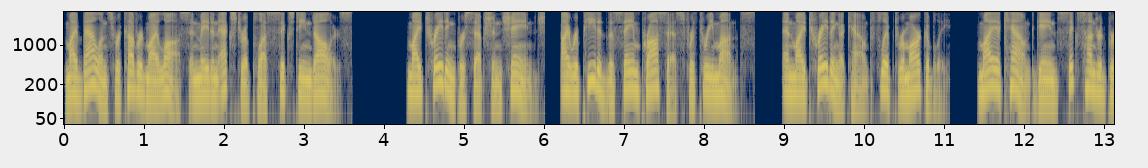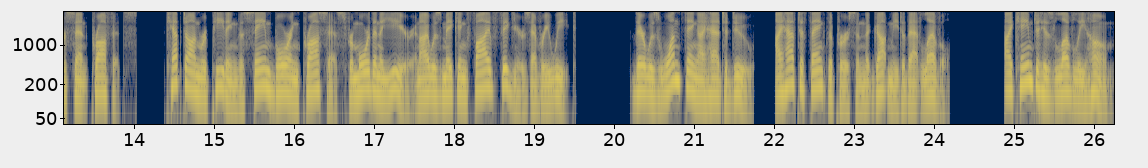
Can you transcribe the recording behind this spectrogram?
my balance recovered my loss and made an extra plus $16. My trading perception changed. I repeated the same process for three months. And my trading account flipped remarkably. My account gained 600% profits. Kept on repeating the same boring process for more than a year and I was making five figures every week. There was one thing I had to do I have to thank the person that got me to that level. I came to his lovely home,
